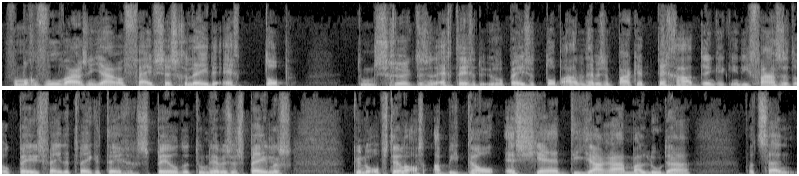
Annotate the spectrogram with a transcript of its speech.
voor mijn gevoel waren ze een jaar of vijf, zes geleden echt top. Toen schurkten ze echt tegen de Europese top aan. En hebben ze een paar keer pech gehad, denk ik. In die fase dat ook PSV er twee keer tegen speelde. Toen hebben ze spelers kunnen opstellen als Abidal, Essien, Diarra, Malouda. Dat zijn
